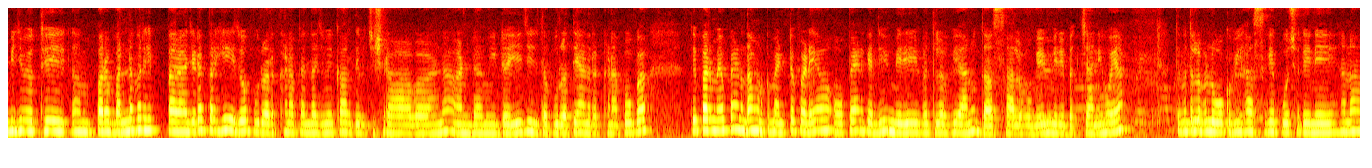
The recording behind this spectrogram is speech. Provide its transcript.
ਵੀ ਜਿਵੇਂ ਉੱਥੇ ਪਰ ਬੰਨ ਪਰ ਪਰ ਜਿਹੜਾ ਪਰਹੇਜ਼ ਉਹ ਪੂਰਾ ਰੱਖਣਾ ਪੈਂਦਾ, ਜਿਵੇਂ ਘਰ ਦੇ ਵਿੱਚ ਸ਼ਰਾਬ, ਹਨਾ, ਅੰਡਾ, ਮੀਟ, ਇਹ ਚੀਜ਼ ਦਾ ਪੂਰਾ ਧਿਆਨ ਰੱਖਣਾ ਪਊਗਾ। ਤੇ ਪਰ ਮੈਂ ਭੈਣ ਦਾ ਹੁਣ ਕਮੈਂਟ ਪੜਿਆ ਉਹ ਭੈਣ ਕਹਿੰਦੀ ਵੀ ਮੇਰੇ ਮਤਲਬ ਵਿਆਹ ਨੂੰ 10 ਸਾਲ ਹੋ ਗਏ, ਮੇਰੇ ਬੱਚਾ ਨਹੀਂ ਹੋਇਆ। ਤੇ ਮਤਲਬ ਲੋਕ ਵੀ ਹੱਸ ਕੇ ਪੁੱਛਦੇ ਨੇ, ਹਨਾ,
